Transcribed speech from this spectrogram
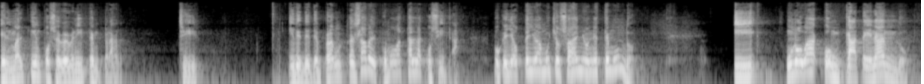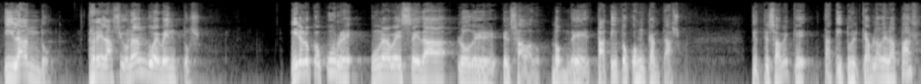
el mal tiempo se ve venir temprano. Sí. Y desde temprano usted sabe cómo va a estar la cosita. Porque ya usted lleva muchos años en este mundo. Y uno va concatenando, hilando, relacionando eventos. Mire lo que ocurre una vez se da lo del el sábado, donde Tatito coge un cantazo. Y usted sabe que Tatito es el que habla de la paz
